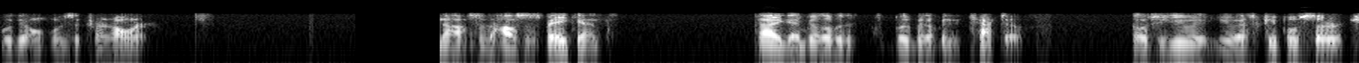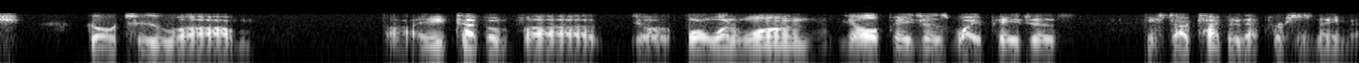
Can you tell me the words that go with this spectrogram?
who the who's the current owner. Now, so the house is vacant. Now you got to be a little bit, a little bit of a detective. Go to U, U.S. People Search. Go to um, uh, any type of uh, you know 411, yellow pages, white pages, and start typing that person's name in.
